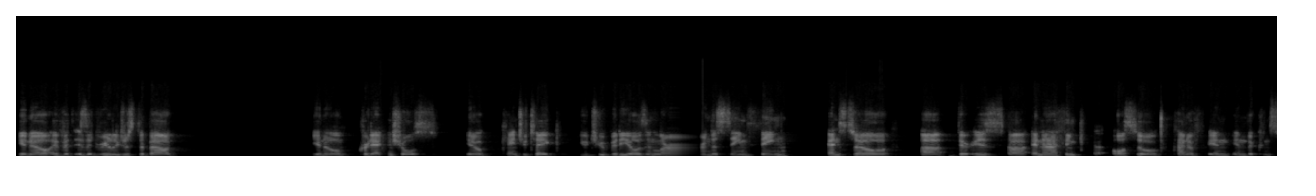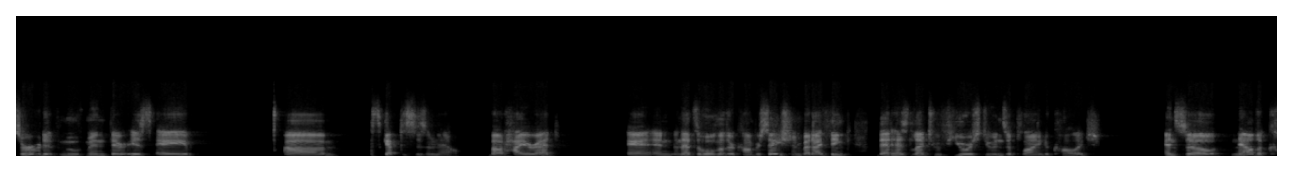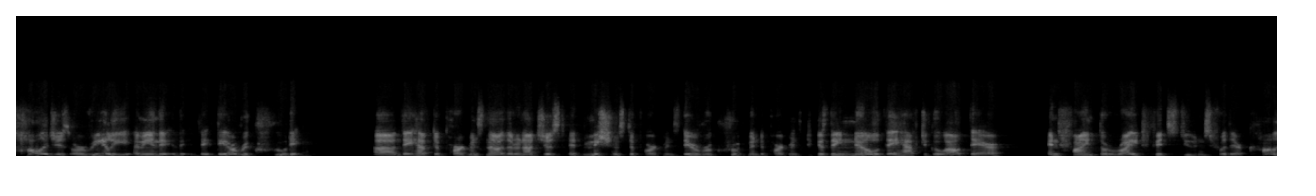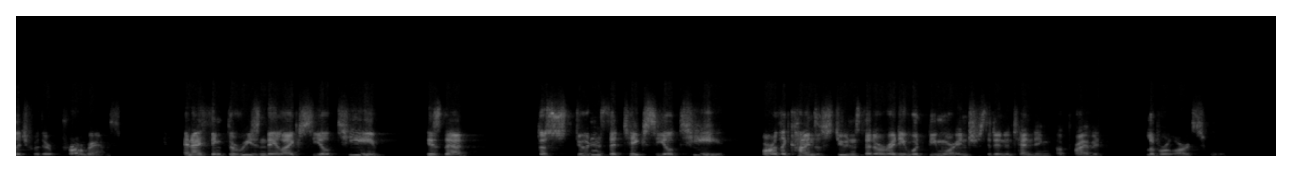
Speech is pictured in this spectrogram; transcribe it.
You know, if it is it really just about, you know, credentials? You know, can't you take YouTube videos and learn the same thing? And so uh, there is, uh, and then I think also kind of in in the conservative movement, there is a, um, a skepticism now about higher ed, and, and and that's a whole other conversation. But I think that has led to fewer students applying to college, and so now the colleges are really, I mean, they they, they are recruiting. Uh, they have departments now that are not just admissions departments; they're recruitment departments because they know they have to go out there and find the right fit students for their college for their programs. And I think the reason they like CLT is that the students that take CLT are the kinds of students that already would be more interested in attending a private liberal arts school.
